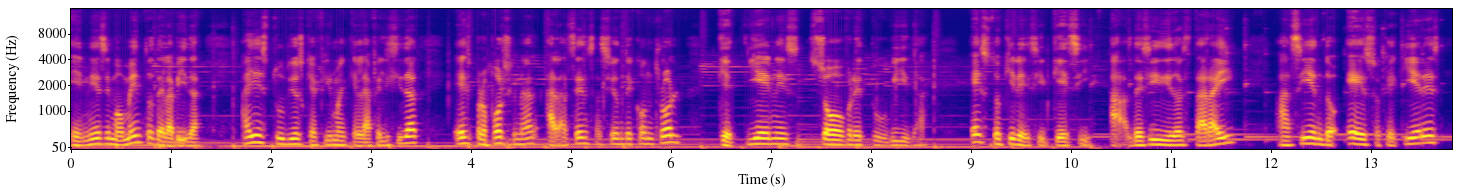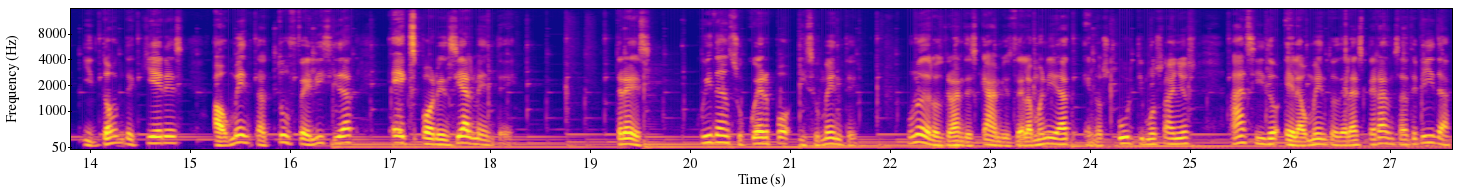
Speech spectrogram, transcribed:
en ese momento de la vida. Hay estudios que afirman que la felicidad es proporcional a la sensación de control que tienes sobre tu vida. Esto quiere decir que si has decidido estar ahí, haciendo eso que quieres y donde quieres, aumenta tu felicidad exponencialmente. 3. Cuidan su cuerpo y su mente. Uno de los grandes cambios de la humanidad en los últimos años ha sido el aumento de la esperanza de vida.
